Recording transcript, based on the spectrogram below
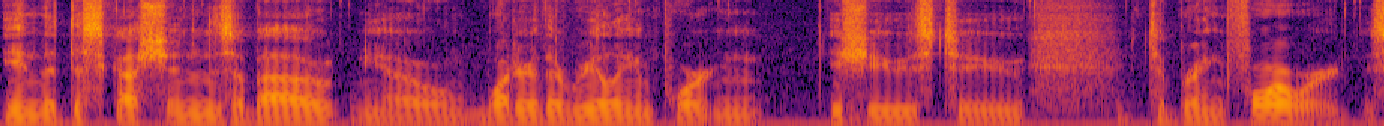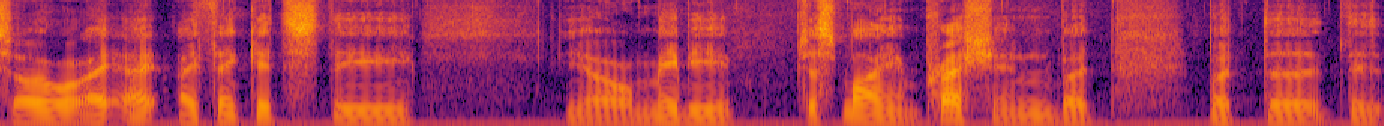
in the discussions about, you know, what are the really important issues to to bring forward. So I, I, I think it's the, you know, maybe just my impression, but but the, the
